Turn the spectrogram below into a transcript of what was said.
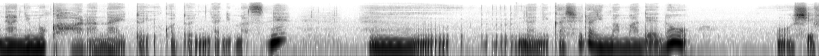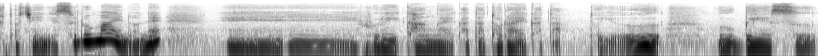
何も変わらないということになりますね。うん何かしら今までのシフトチェンジする前のね、えー、古い考え方捉え方というベース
